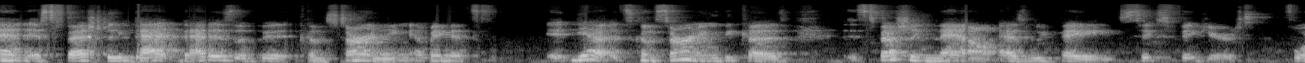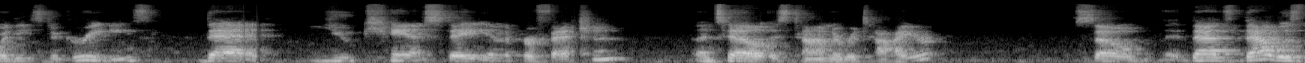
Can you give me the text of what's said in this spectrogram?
And especially that that is a bit concerning. I mean, it's it, yeah, it's concerning because especially now as we pay six figures for these degrees, that you can't stay in the profession until it's time to retire so that's that was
